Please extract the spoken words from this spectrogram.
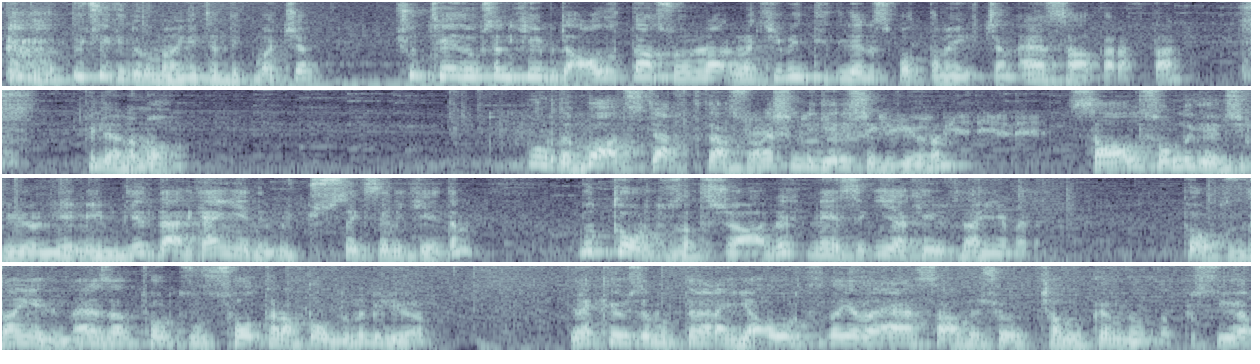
3-2 durumuna getirdik maçı. Şu T92'yi bir de aldıktan sonra rakibin tiglerini spotlamaya gideceğim en sağ taraftan. Planım o. Burada bu atışı yaptıktan sonra şimdi geri çekiliyorum. Sağlı sollu geri çekiliyorum yemeyeyim diye derken yedim. 382 yedim. Bu tortuz atışı abi. Neyse ki yaka yüzden yemedim. Tortuzdan yedim. En azından tortuzun sol tarafta olduğunu biliyorum. Yüzde muhtemelen ya ortada ya da en sağda şu çalılıkların orada pusuyor.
